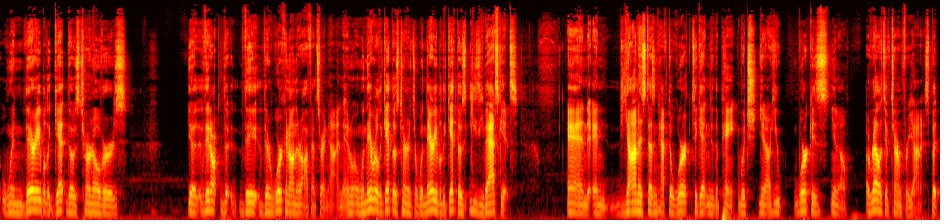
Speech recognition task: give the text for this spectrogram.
when they're able to get those turnovers yeah, they don't. They they're working on their offense right now, and, and when they were able to get those turns, or when they're able to get those easy baskets, and and Giannis doesn't have to work to get into the paint, which you know he work is you know a relative term for Giannis, but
